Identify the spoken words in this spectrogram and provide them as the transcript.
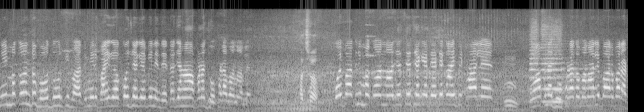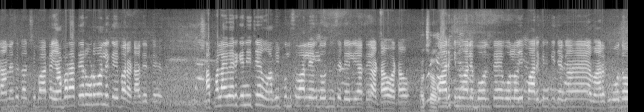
नहीं मकान तो बहुत दूर की बात है। मेरे भाई का कोई जगह भी नहीं देता जहाँ अपना झोपड़ा बना ले। अच्छा। कोई बात नहीं मकान ना जैसे जगह दे दे कहीं बिठा ले। हम्म। वो अपना झोपड़ा तो बना ले बार बार हटाने से तो अच्छी बात है। यहाँ पर आते हैं रोड वाले कई बार हटा देते हैं। अब फ्लाईवेयर के नीचे वहाँ भी पुलिस वाले एक दो दिन से डेली आते हैं हटाओ हटाओ। अच्छा। पार्किंग वाले बोलते हैं बोलो ये पार्किंग की जगह है हमारे को वो दो।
